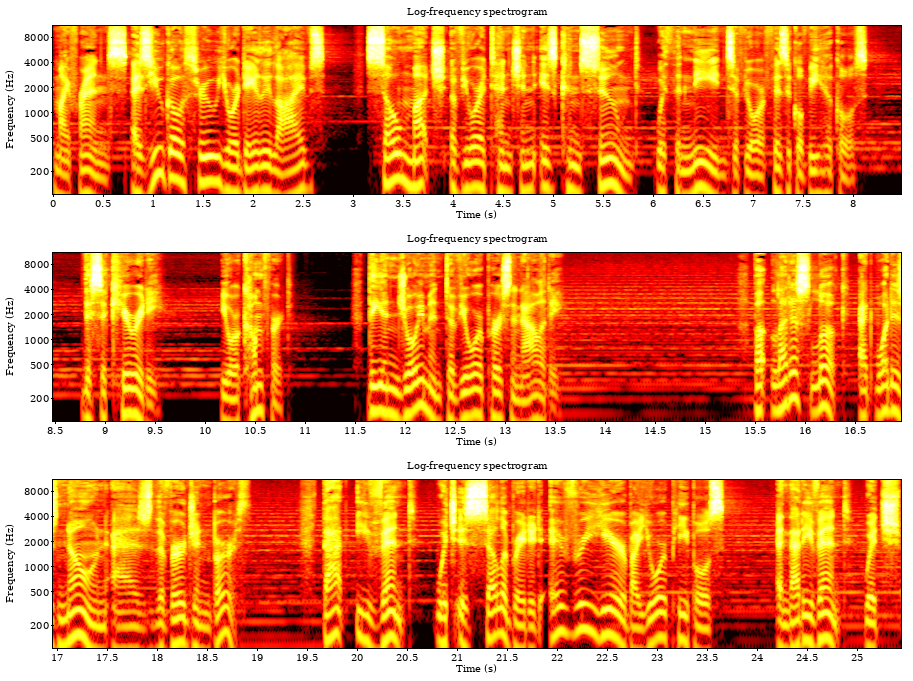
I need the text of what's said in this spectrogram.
My friends, as you go through your daily lives, so much of your attention is consumed with the needs of your physical vehicles, the security, your comfort, the enjoyment of your personality but let us look at what is known as the virgin birth, that event which is celebrated every year by your peoples, and that event which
